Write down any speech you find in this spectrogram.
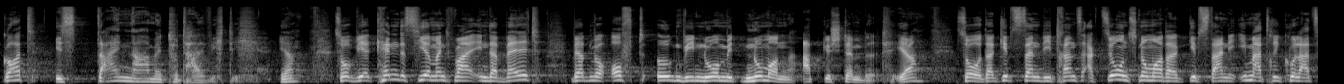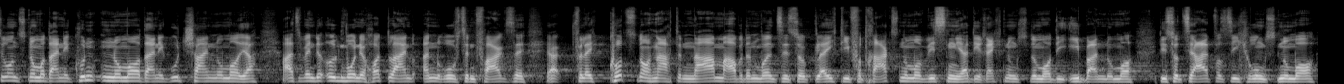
Gott ist dein Name total wichtig. Ja, so wir kennen das hier manchmal in der Welt werden wir oft irgendwie nur mit Nummern abgestempelt. Ja, So, da gibt's dann die Transaktionsnummer, da gibt's deine Immatrikulationsnummer, deine Kundennummer, deine Gutscheinnummer. Ja, also wenn du irgendwo eine Hotline anrufst, dann fragen sie ja vielleicht kurz noch nach dem Namen, aber dann wollen sie so gleich die Vertragsnummer wissen, ja, die Rechnungsnummer, die IBAN-Nummer, die Sozialversicherungsnummer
